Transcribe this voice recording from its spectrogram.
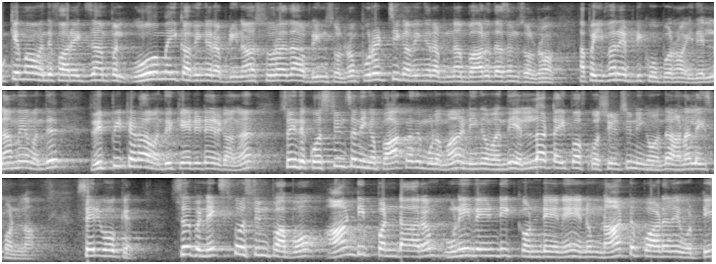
முக்கியமாக வந்து ஃபார் எக்ஸாம்பிள் ஓமை கவிஞர் அப்படின்னா சுரதா அப்படின்னு சொல்கிறோம் புரட்சி கவிஞர் அப்படின்னா பாரதாசன் சொல்கிறோம் அப்போ இவரை எப்படி கூப்பிடுறோம்? இது எல்லாமே வந்து ரிப்பீட்டடாக வந்து கேட்டுகிட்டே இருக்காங்க. ஸோ இந்த கொஸ்டின்ஸை நீங்கள் பார்க்கறது மூலமாக நீங்கள் வந்து எல்லா டைப் ஆஃப் கொஸ்டின்ஸையும் நீங்கள் வந்து அனலைஸ் பண்ணலாம். சரி ஓகே ஸோ இப்போ நெக்ஸ்ட் கொஸ்டின் பார்ப்போம். ஆண்டி பண்டாரம் உனை வேண்டி கொண்டேனே என்னும் நாட்டு பாடலை ஒட்டி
